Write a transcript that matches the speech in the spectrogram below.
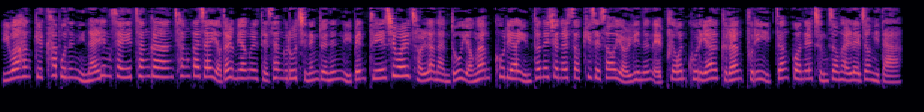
이와 함께 카보는 이날 행사에 참가한 참가자 8명을 대상으로 진행되는 이벤트에 10월 전라남도 영암 코리아 인터내셔널 서킷에서 열리는 F1 코리아 그랑프리 입장권을 증정할 예정이다.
